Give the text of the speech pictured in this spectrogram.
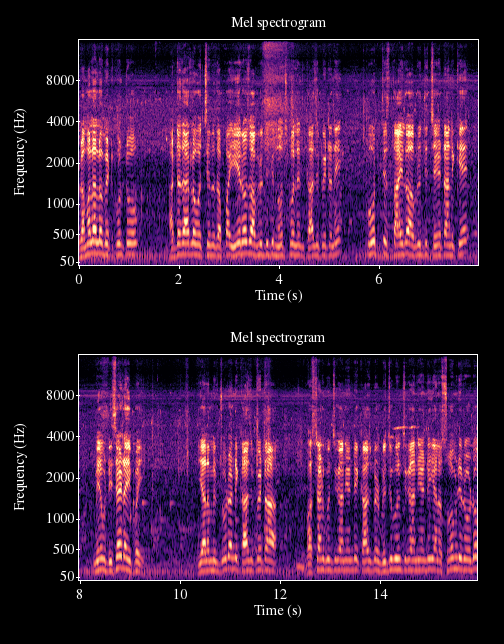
భ్రమలలో పెట్టుకుంటూ అడ్డదారిలో వచ్చింది తప్ప ఏ రోజు అభివృద్ధికి నోచుకోలేదు కాజీపేటని. పూర్తి స్థాయిలో అభివృద్ధి చేయటానికే మేము డిసైడ్ అయిపోయి ఇవాళ మీరు చూడండి కాజీపేట బస్ స్టాండ్ గురించి కానివ్వండి కాజీపేట బ్రిడ్జ్ గురించి కానివ్వండి ఇలా సోమిడి రోడ్డు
